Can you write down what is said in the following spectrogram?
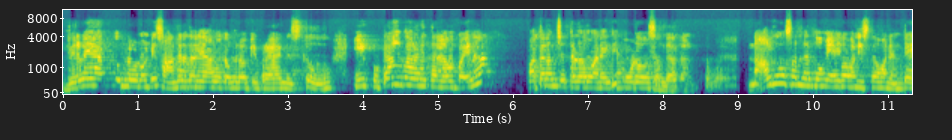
విరళయానకంలో నుండి సాంద్రతరయానకంలోకి ప్రయాణిస్తూ ఈ పుటాకార తలం పైన పతనం చెందడం అనేది మూడవ సందర్భం. నాలుగవ సందర్భం ఏం గమనిస్తామనంటే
